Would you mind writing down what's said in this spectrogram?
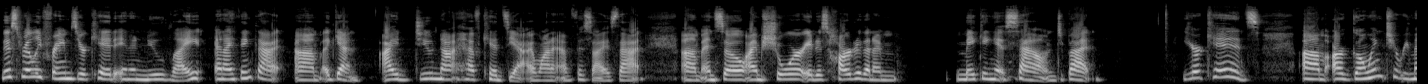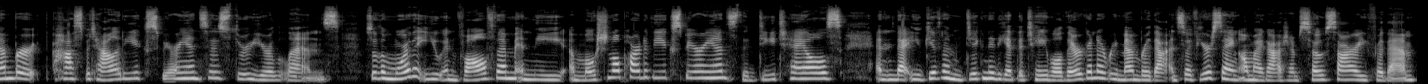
this really frames your kid in a new light. And I think that, um, again, I do not have kids yet. I want to emphasize that. Um, and so I'm sure it is harder than I'm making it sound, but your kids um, are going to remember hospitality experiences through your lens. So, the more that you involve them in the emotional part of the experience, the details, and that you give them dignity at the table, they're going to remember that. And so, if you're saying, Oh my gosh, I'm so sorry for them,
